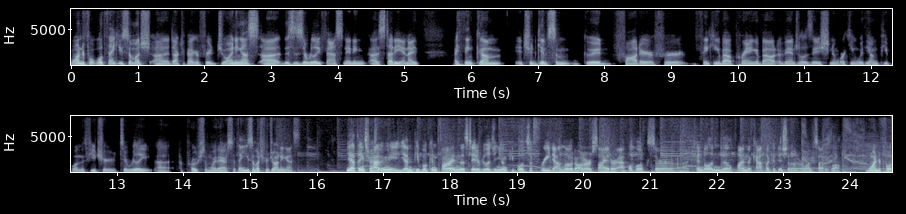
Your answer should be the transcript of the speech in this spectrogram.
Wonderful. Well, thank you so much, uh, Dr. Packard, for joining us. Uh, this is a really fascinating uh, study, and I, I think um, it should give some good fodder for thinking about praying about evangelization and working with young people in the future to really uh, approach they are. So, thank you so much for joining us. Yeah, thanks for having me. And people can find the State of Religion Young People. It's a free download on our site or Apple Books or uh, Kindle, and they'll find the Catholic edition on our website as well. Wonderful.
